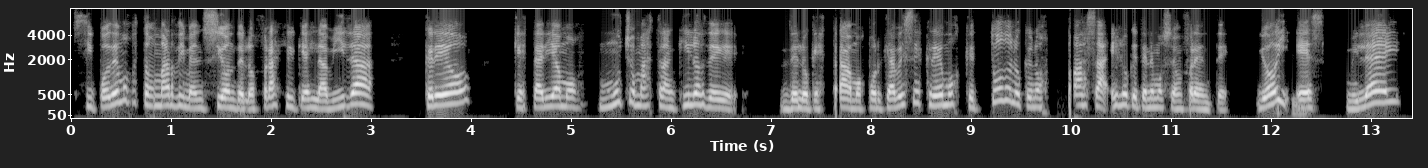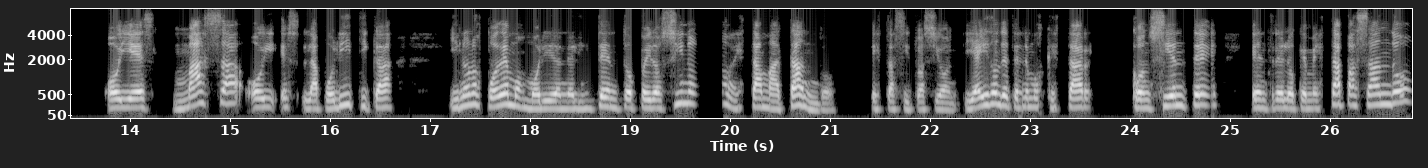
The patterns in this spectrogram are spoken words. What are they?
Si podemos tomar dimensión de lo frágil que es la vida, creo que estaríamos mucho más tranquilos de de lo que estamos, porque a veces creemos que todo lo que nos pasa es lo que tenemos enfrente. Y hoy es mi ley, hoy es masa, hoy es la política, y no nos podemos morir en el intento, pero sí nos está matando esta situación. Y ahí es donde tenemos que estar consciente entre lo que me está pasando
